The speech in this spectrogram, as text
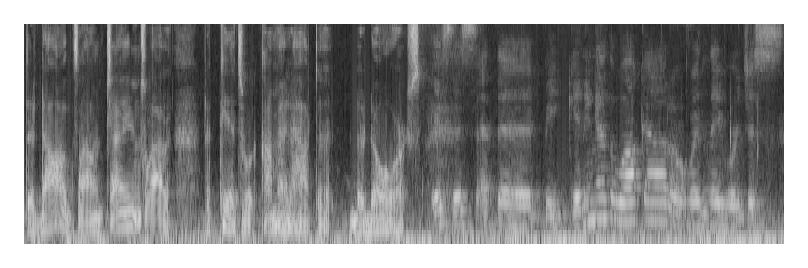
the dogs on chains while the kids were coming out the, the doors. Is this at the beginning of the walkout or when they were just,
